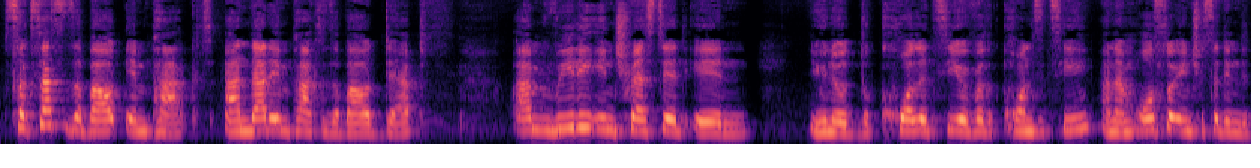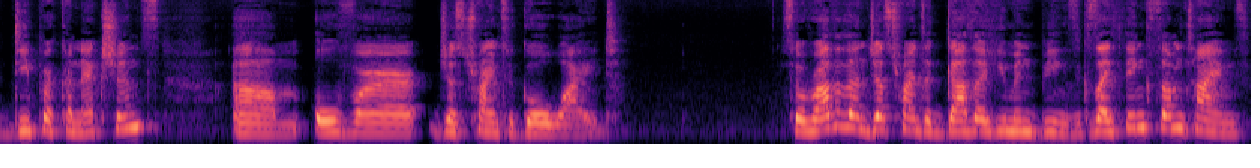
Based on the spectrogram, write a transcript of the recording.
success is about impact and that impact is about depth. I'm really interested in, you know, the quality over the quantity. And I'm also interested in the deeper connections, um, over just trying to go wide. So rather than just trying to gather human beings, because I think sometimes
